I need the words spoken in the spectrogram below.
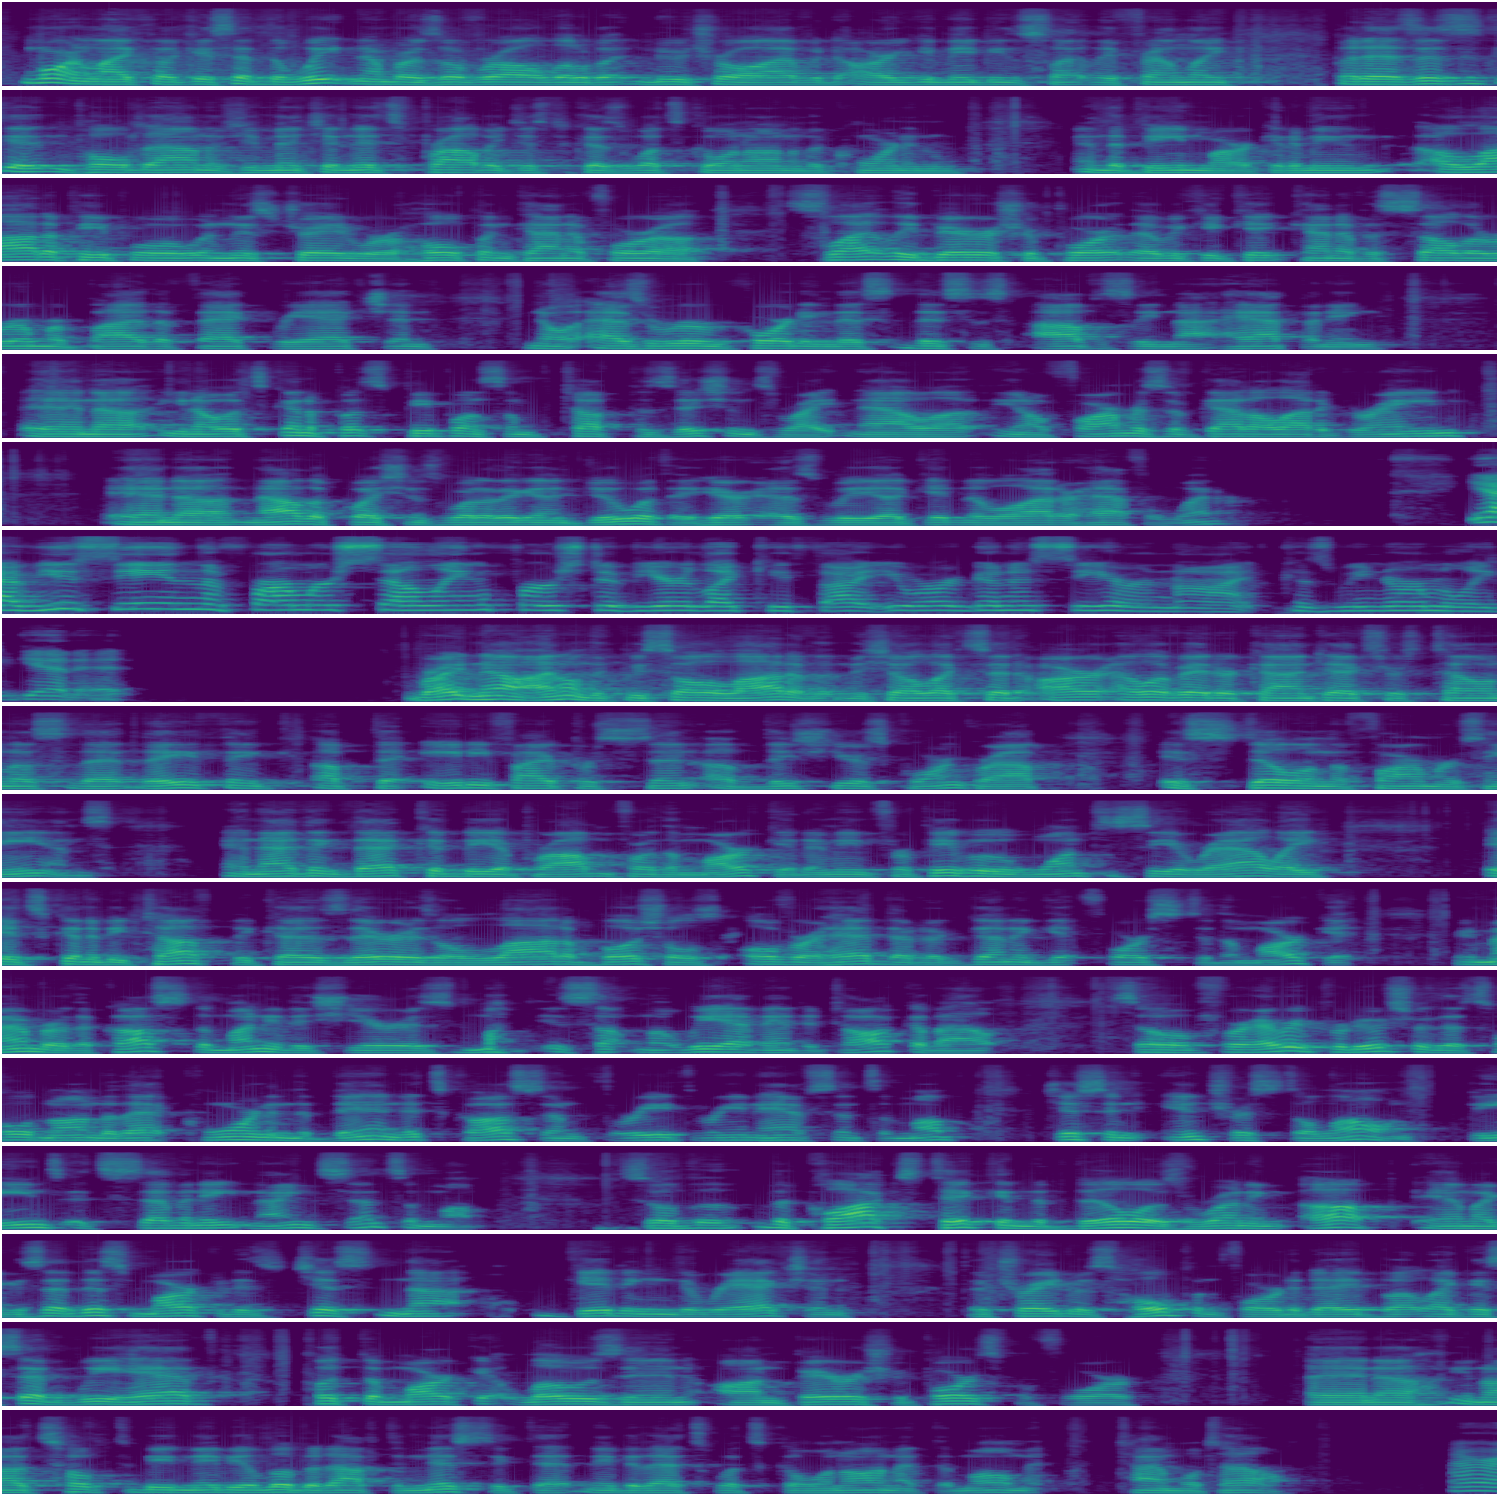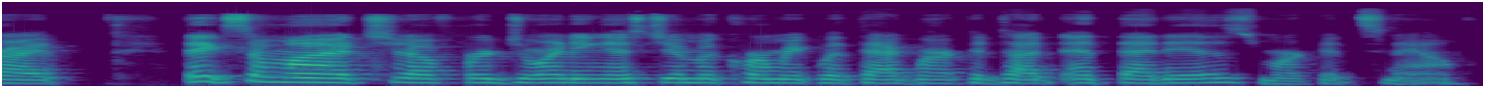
More than likely, like I said, the wheat number is overall a little bit neutral. I would argue maybe slightly friendly. But as this is getting pulled down, as you mentioned, it's probably just because what's going on in the corn and, and the bean market. I mean, a lot of people in this trade were hoping kind of for a slightly bearish report that we could get kind of a sell the rumor buy the fact reaction. You know, as we're recording this, this is obviously not happening. And, uh, you know, it's going to put people in some tough positions right now. Uh, you know, farmers have got a lot of grain. And uh, now the question is, what are they going to do with it here as we uh, get into the latter half of winter? Yeah, have you seen the farmers selling first of year like you thought you were going to see or not? Because we normally get it. Right now, I don't think we saw a lot of it, Michelle. Like I said, our elevator contacts are telling us that they think up to 85% of this year's corn crop is still in the farmer's hands. And I think that could be a problem for the market. I mean, for people who want to see a rally, it's going to be tough because there is a lot of bushels overhead that are going to get forced to the market. Remember, the cost of the money this year is, is something that we haven't had to talk about. So for every producer that's holding on to that corn in the bin, it's costing them three, three and a half cents a month just in interest alone. Beans, it's seven, eight, nine cents a month. So the, the clock's ticking, the bill is running up. And like I said, this market is just not getting the reaction the trade was hoping for today. But like I said, we have put the market lows in on bearish reports before. And, uh, you know, let's hope to be maybe a little bit optimistic that maybe that's what's going on at the moment. Time will tell. All right. Thanks so much uh, for joining us, Jim McCormick with agmarket.net. That is Markets Now.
